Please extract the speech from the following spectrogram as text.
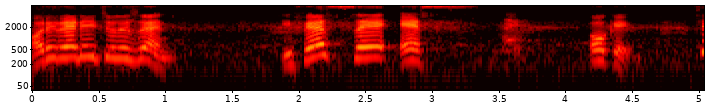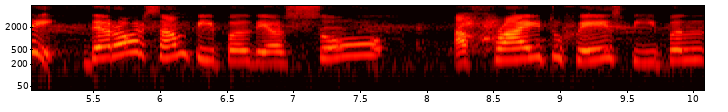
Are you ready to listen? If yes, say yes. Okay. See, there are some people, they are so afraid to face people,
